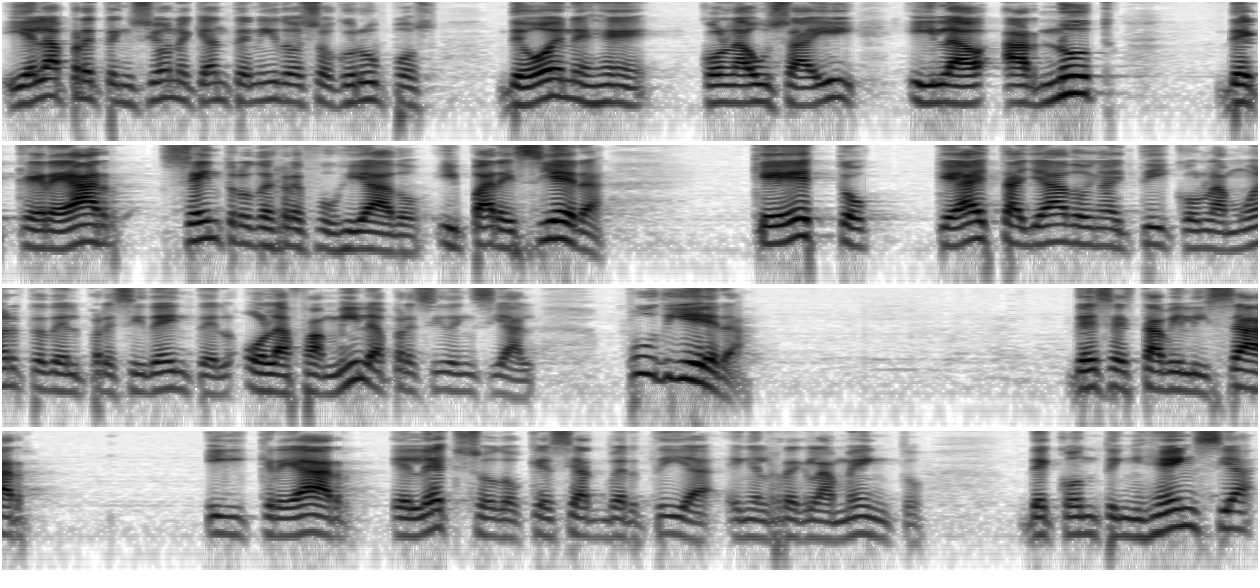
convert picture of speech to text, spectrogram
y es las pretensiones que han tenido esos grupos de ONG con la USAID y la ARNUT de crear centros de refugiados y pareciera que esto que ha estallado en Haití con la muerte del presidente o la familia presidencial pudiera desestabilizar y crear el éxodo que se advertía en el reglamento de contingencia,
